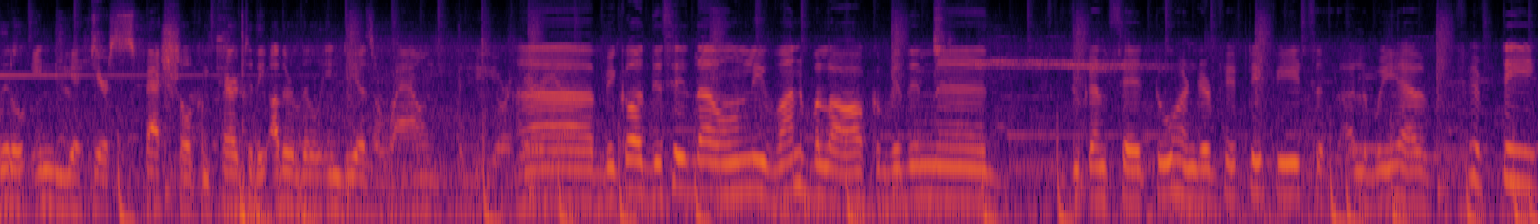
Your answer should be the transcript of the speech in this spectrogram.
Little India here special compared to the other Little Indias around the New York area? Uh, because this is the only one block within, uh, you can say 250 feet. Uh, We have 50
